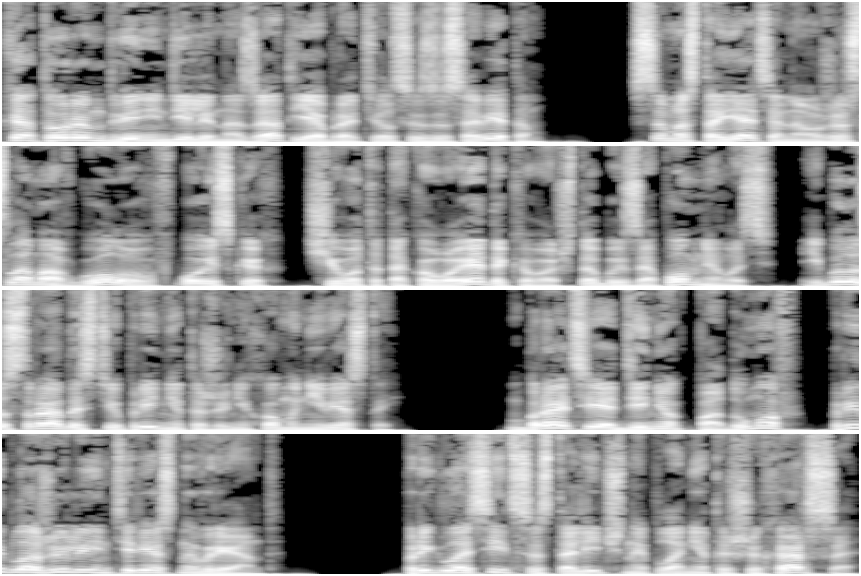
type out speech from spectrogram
которым две недели назад я обратился за советом. Самостоятельно, уже сломав голову в поисках чего-то такого эдакого, чтобы запомнилось, и было с радостью принято женихом и невестой. Братья, денек подумав, предложили интересный вариант. Пригласить со столичной планеты Шихарса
